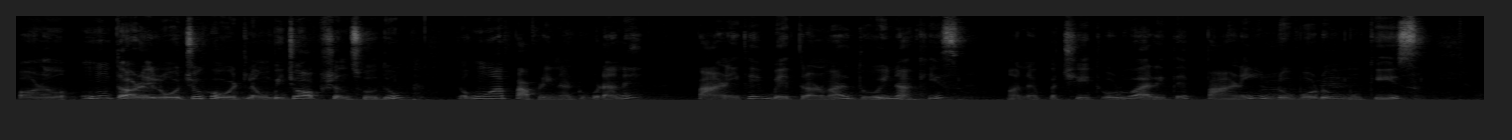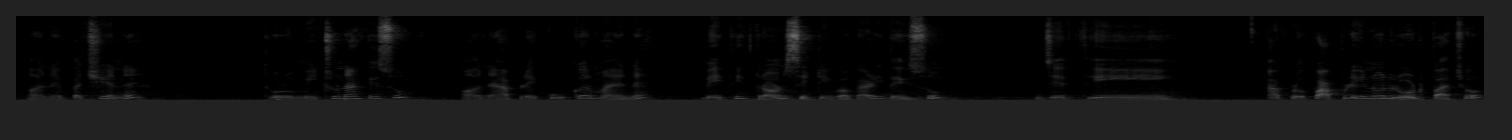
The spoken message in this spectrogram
પણ હું તળેલું ઓછું ખાઉં એટલે હું બીજો ઓપ્શન શોધું. તો હું આ પાપડીના ટુકડાને પાણીથી બે ત્રણ વાર ધોઈ નાખીશ અને પછી થોડું આ રીતે પાણી ડૂબોડૂબ મૂકીશ અને પછી એને થોડું મીઠું નાખીશું અને આપણે કુકરમાં એને બેથી ત્રણ સીટી વગાડી દઈશું. જેથી આપણો પાપડીનો લોટ પાછો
